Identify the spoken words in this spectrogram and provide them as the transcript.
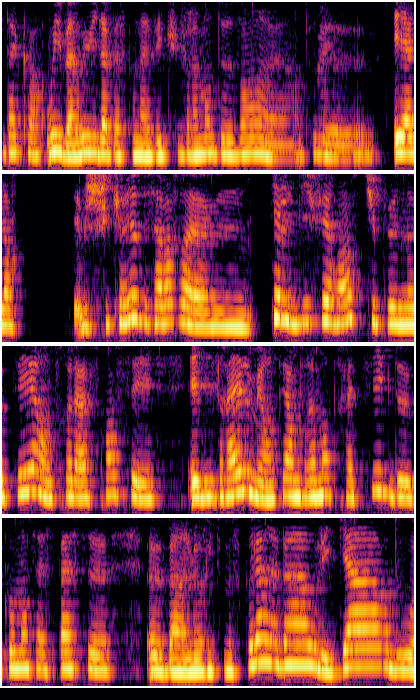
D'accord. Oui, bah oui, là, parce qu'on a vécu vraiment deux ans, euh, un peu de. Et alors, je suis curieuse de savoir euh, quelle différence tu peux noter entre la France et, et l'Israël, mais en termes vraiment pratiques de comment ça se passe, euh, ben, le rythme scolaire là-bas, ou les gardes, ou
